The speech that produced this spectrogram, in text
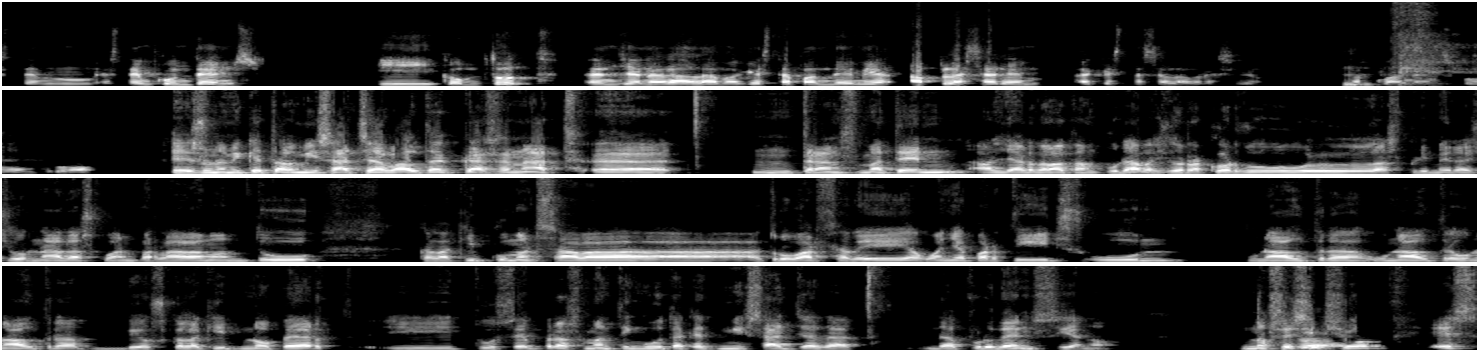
estem, estem contents i, com tot, en general, amb aquesta pandèmia, aplaçarem aquesta celebració per quan ens puguem trobar. És una miqueta el missatge, Valta, que has anat eh, transmetent al llarg de la temporada. Jo recordo les primeres jornades quan parlàvem amb tu, que l'equip començava a trobar-se bé, a guanyar partits, un, un altre, un altre, un altre. Veus que l'equip no perd i tu sempre has mantingut aquest missatge de, de prudència, no? No sé clar. si això és,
